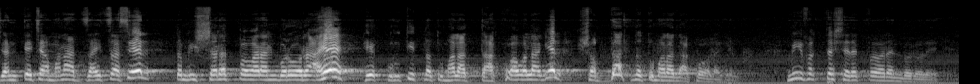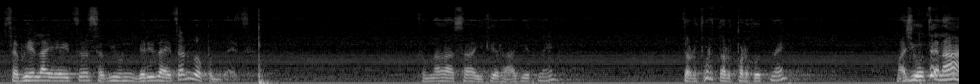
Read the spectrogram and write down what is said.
जनतेच्या मनात जायचं असेल तर मी शरद पवारांबरोबर आहे. हे कृतीतनं तुम्हाला दाखवावं लागेल शब्दातनं तुम्हाला दाखवावं लागेल. मी फक्त शरद पवारांबरोबर आहे. सभेला यायचं सभेहून घरी जायचं आणि झोपून जायचं. तुम्हाला असा इथे राग येत नाही? तडफड तडफड होत नाही? माझी होते ना?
